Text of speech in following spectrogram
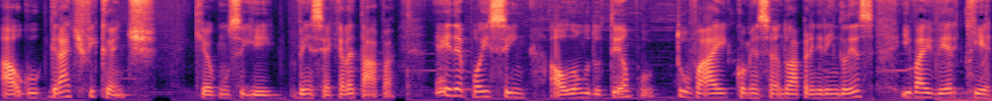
algo gratificante que eu consegui vencer aquela etapa. E aí depois sim, ao longo do tempo, tu vai começando a aprender inglês e vai ver que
